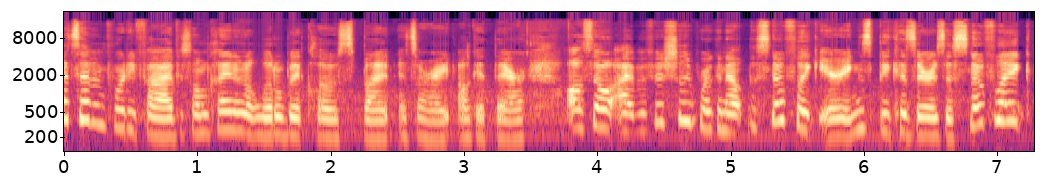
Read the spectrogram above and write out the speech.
at 7.45 so I'm kind of a little bit close but it's alright, I'll get there. Also, I've officially broken out the snowflake earrings because there is a snowflake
